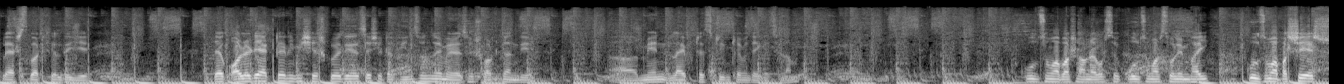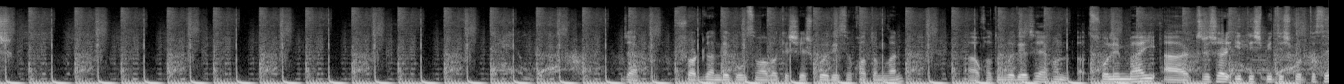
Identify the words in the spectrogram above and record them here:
ক্ল্যাশ স্কোয়াড খেলতে গিয়ে? দেখ অলরেডি একটা এনিমি শেষ করে দিয়েছে, সেটা ভিনসন যে মেরেছে শর্ট গান দিয়ে মেন লাইভটা স্ট্রিমটা আমি দেখেছিলাম। কুলসুম আবার সামনে করছে, কুলসুম আর সলিম ভাই। কুলসুম আবার শেষ। শর্ট গান দিয়ে কুলসুম আবাকে শেষ করে দিয়েছে খতম গান। খতম করে দিয়েছে। এখন সলিম ভাই আর ট্রেসার ইতিশ পিতিশ করতেছে।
